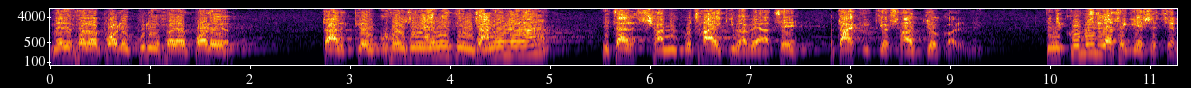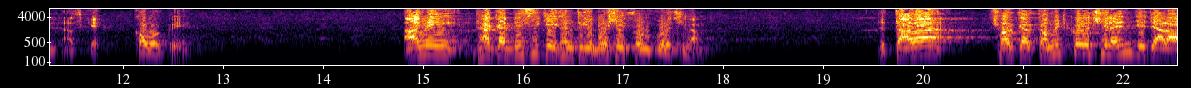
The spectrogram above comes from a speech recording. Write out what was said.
মেরে ফেলার পরে, পুড়িয়ে ফেলার পরে তার কেউ খোঁজ নেয়নি, তিনি জানেন না তার স্বামী কোথায়, কীভাবে আছে, তাকে কেউ সাহায্য করেনি। তিনি কুমিল্লা থেকে এসেছেন আজকে খবর পেয়ে। আমি ঢাকা ডিসিকে এখান থেকে বসেই ফোন করেছিলাম যে তারা সরকার কমিট করেছিলেন যে যারা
